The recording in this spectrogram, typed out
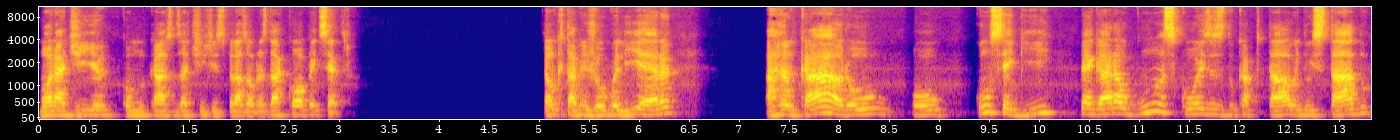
moradia, como no caso dos atingidos pelas obras da Copa, etc. Então, o que estava em jogo ali era arrancar ou, ou conseguir pegar algumas coisas do capital e do Estado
